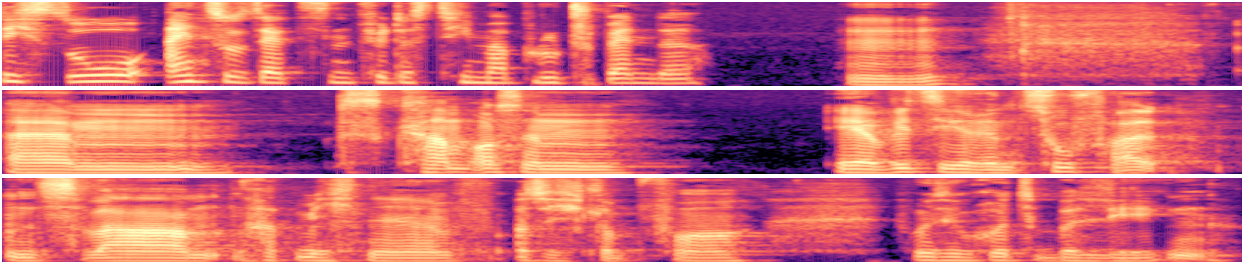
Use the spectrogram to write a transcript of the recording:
dich so einzusetzen für das Thema Blutspende? Mhm. Ähm, das kam aus einem eher witzigeren Zufall. Und zwar hat mich eine, also ich glaube vor, ich muss ich kurz überlegen.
